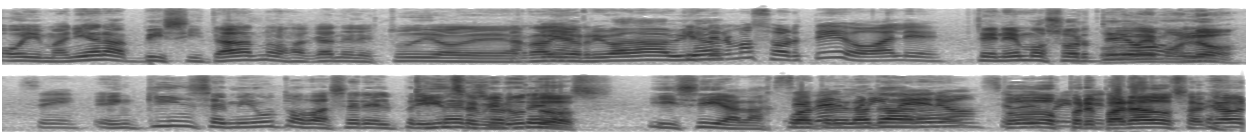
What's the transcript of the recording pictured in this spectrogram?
hoy y mañana, visitarnos acá en el estudio de También. Radio Que Rivadavia. tenemos sorteo, Ale. Tenemos sorteo. En, Sí. en 15 minutos va a ser el primer 15 sorteo. minutos. Y sí, a las Se 4 ve de la primero, tarde. Todos preparados acá,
